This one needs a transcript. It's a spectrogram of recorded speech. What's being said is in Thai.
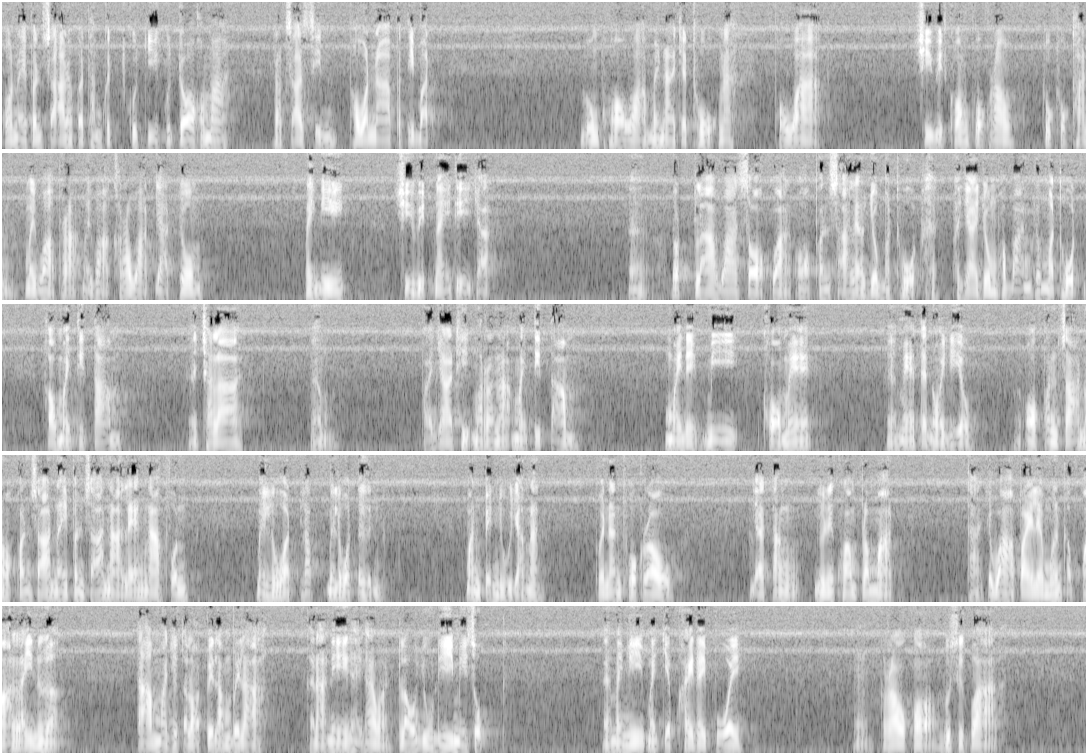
พอในพรรษาแล้วก็ทำกุจีกุจอเข้ามา รักษาศีลภาวนาปฏิบัติ หลวงพ่อว่าไม่น่าจะถูกนะ เพราะว่าชีวิตของพวกเราทุกๆทท่าน ไม่ว่าพระไม่ว่าครวญญาติโยม ไม่มีชีวิตไหนที่จะลดลาวาศอกว่าออกพรรษาแล้วยมมาทูตพญายมพบาลยมมาทูตเขาไม่ติดตามชลาพยาธิมรณะไม่ติดตาม ไม่ได้มีข้อแม้ แม้แต่หน่อยเดียว ออกพรรษานอกพรรษาในพรรษาหน้าแรงหน้าฝน ไม่รู้ว่าหลับไม่รู้ว่าตื่น มันเป็นอยู่อย่างนั้น เพราะนั้นพวกเราอย่าตั้งอยู่ในความประมาท ถ้าจะว่าไปแล้วเหมือนกับหมาไล่เนื้อ ตามมาอยู่ตลอดไปล่ำเวลา ขณะนี้ใครๆว่า เราอยู่ดีมีสุข ไม่มีไม่เจ็บไข้ได้ป่วย เราก็รู้สึกว่า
